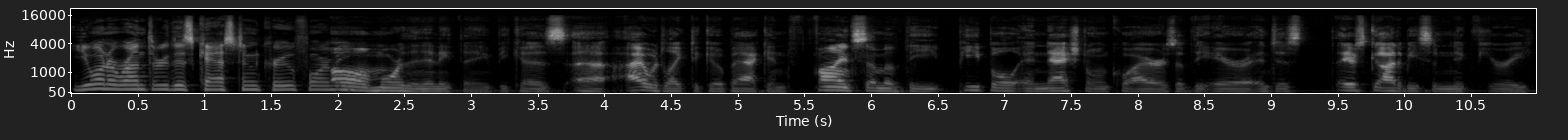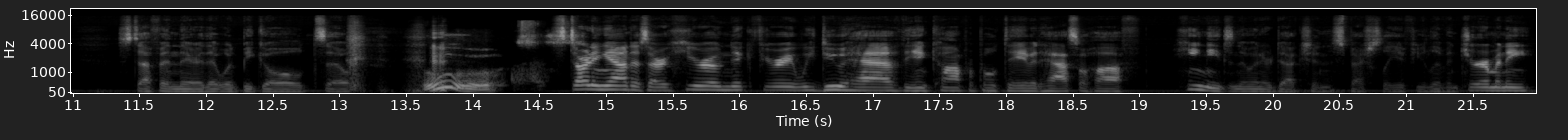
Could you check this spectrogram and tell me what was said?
you want to run through this cast and crew for me? Oh, more than anything, because uh, I would like to go back and find some of the people and National Enquirers of the era, and just there's got to be some Nick Fury stuff in there that would be gold. So, Ooh, starting out as our hero, Nick Fury, we do have the incomparable David Hasselhoff. He needs no introduction, especially if you live in Germany.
